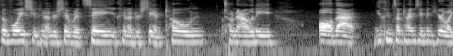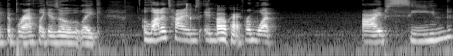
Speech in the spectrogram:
the voice, you can understand what it's saying, you can understand tone, tonality, all that. You can sometimes even hear like the breath, like as though like a lot of times in Okay. from what I've seen,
